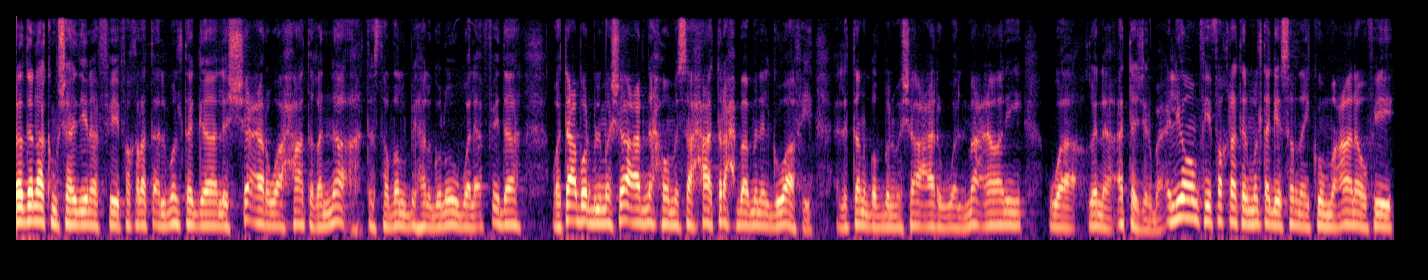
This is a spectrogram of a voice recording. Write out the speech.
ردناكم مشاهدينا في فقرة الملتقى للشعر واحات غناءة تستظل بها القلوب والأفئدة وتعبر بالمشاعر نحو مساحات رحبة من القوافي اللي تنبض بالمشاعر والمعاني وغنى التجربة. اليوم في فقرة الملتقى صرنا يكون معنا وفي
